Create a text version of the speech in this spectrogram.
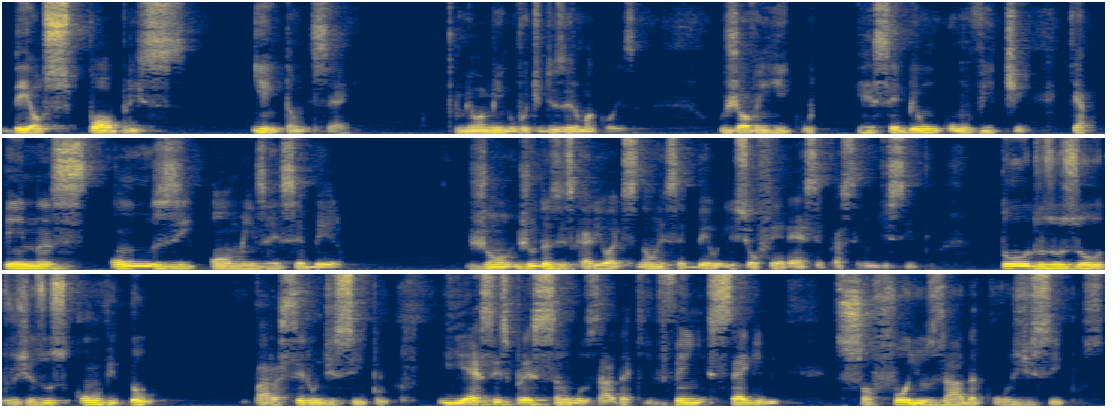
dê aos pobres e então me segue. Meu amigo, vou te dizer uma coisa o jovem rico recebeu um convite que apenas 11 homens receberam. Judas Iscariotes não recebeu, ele se oferece para ser um discípulo. Todos os outros Jesus convidou para ser um discípulo. E essa expressão usada aqui, vem e segue-me, só foi usada com os discípulos.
